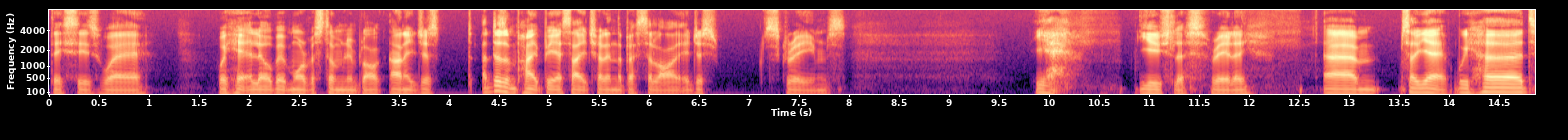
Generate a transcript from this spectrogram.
this is where we hit a little bit more of a stumbling block, and it just it doesn't paint BSHL in the best of light. It just screams, yeah, useless, really. Um, so yeah, we heard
